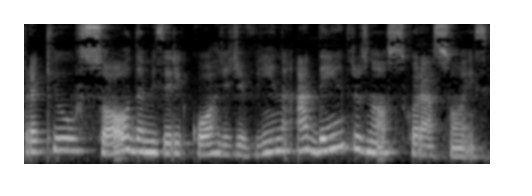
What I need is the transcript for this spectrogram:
para que o sol da misericórdia divina adentre os nossos corações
